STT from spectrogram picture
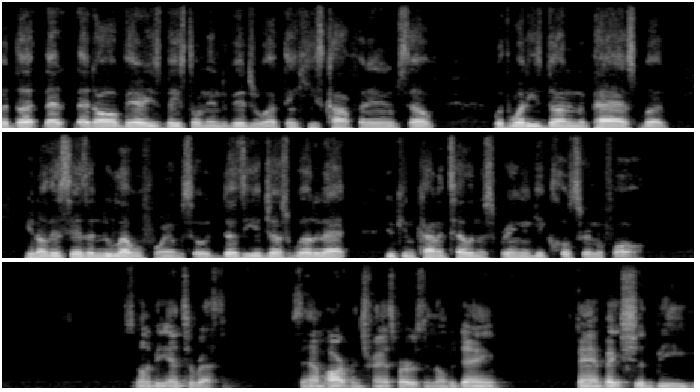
But that that that all varies based on the individual. I think he's confident in himself with what he's done in the past, but you know this is a new level for him. So does he adjust well to that? You can kind of tell in the spring and get closer in the fall. It's going to be interesting. Sam Hartman transfers to Notre Dame. Fan base should be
